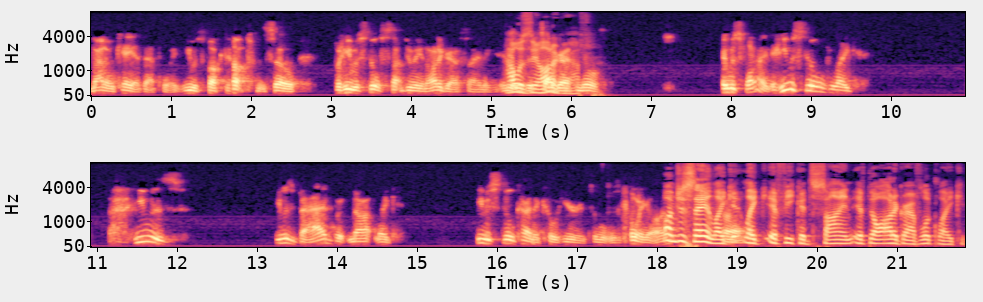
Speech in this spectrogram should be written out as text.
not okay at that point. He was fucked up. So, but he was still doing an autograph signing. And How it was the autograph? Mills. It was fine. He was still like, he was, he was bad, but not like, he was still kind of coherent to what was going on. I'm just saying, like, Uh, like if he could sign, if the autograph looked like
